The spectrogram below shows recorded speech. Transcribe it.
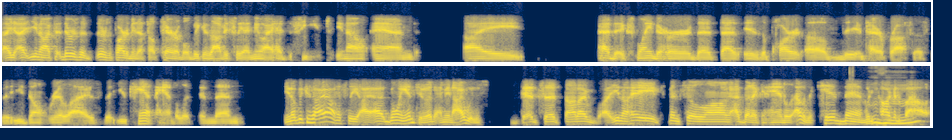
I, I, you know, I, there was a there was a part of me that felt terrible because obviously I knew I had deceived, you know, and I had to explain to her that that is a part of the entire process that you don't realize that you can't handle it, and then, you know, because I honestly, I, I going into it, I mean, I was dead set, thought I, you know, hey, it's been so long, I bet I can handle it. I was a kid then. What are you mm-hmm. talking about?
